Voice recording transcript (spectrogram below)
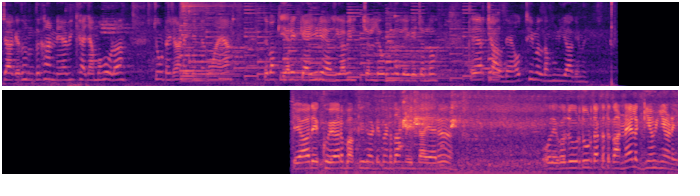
ਜਾ ਕੇ ਤੁਹਾਨੂੰ ਦਿਖਾਣੇ ਆ ਵੀ ਖਿਆ ਜਾ ਮਾਹੌਲ ਆ। ਝੂਟੇ ਝਾੜੇ ਕਿੰਨੇ ਕੁ ਆਏ ਆ। ਤੇ ਬਾਕੀ ਯਾਰ ਇਹ ਕਹਿ ਹੀ ਰਿਹਾ ਸੀਗਾ ਵੀ ਚੱਲਿਓ ਮੈਨੂੰ ਲੈ ਕੇ ਚੱਲੋ। ਤੇ ਯਾਰ ਚੱਲਦੇ ਆ ਉੱਥੇ ਹੀ ਮਿਲਦਾ ਹੁਣ ਜਾ ਕੇ ਮੈਂ। ਤੇ ਆ ਦੇਖੋ ਯਾਰ, ਬਾਕੀ ਸਾਡੇ ਪਿੰਡ ਦਾ ਮੇਲਾ ਯਾਰ। ਉਹ ਦੇਖੋ ਦੂਰ ਦੂਰ ਤੱਕ ਦੁਕਾਨਾਂ ਹੀ ਲੱਗੀਆਂ ਹੋਈਆਂ ਨੇ।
